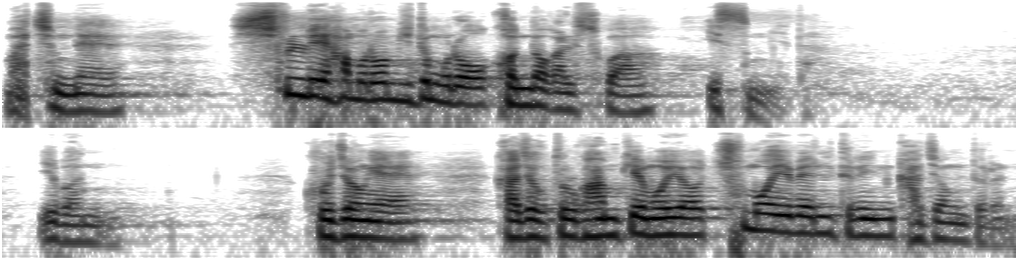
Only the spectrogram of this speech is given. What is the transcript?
마침내 신뢰함으로 믿음으로 건너갈 수가 있습니다. 이번 구정에 가족들과 함께 모여 추모 예배를 드린 가정들은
